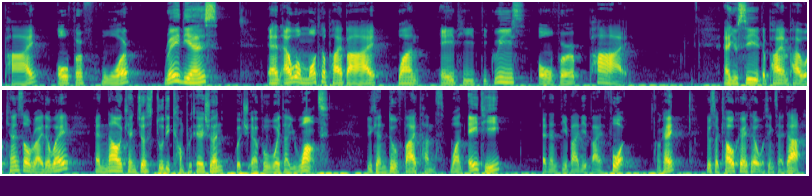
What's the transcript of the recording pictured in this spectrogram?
pi over 4 radians, and I will multiply by 180 degrees over pi. And you see the pi and pi will cancel right away. And now you can just do the computation whichever way that you want. You can do 5 times 180 and then divide it by 4. Okay? Use a calculator or things like that.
